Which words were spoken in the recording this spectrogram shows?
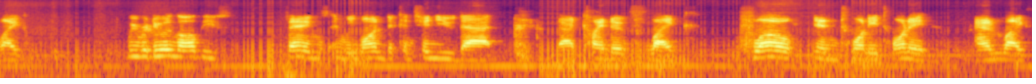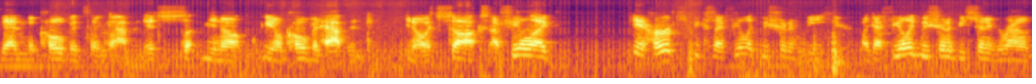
Like, we were doing all these things, and we wanted to continue that that kind of like flow in 2020, and like then the COVID thing happened. It's you know, you know, COVID happened. You know, it sucks. I feel like it hurts because I feel like we shouldn't be here. Like I feel like we shouldn't be sitting around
